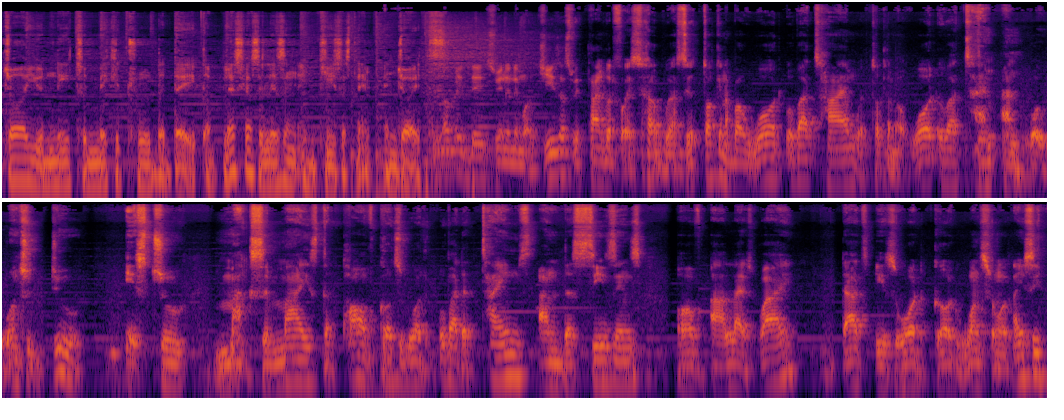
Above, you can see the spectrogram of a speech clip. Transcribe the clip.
joy you need to make it through the day. God bless you as you listen in Jesus' name. Enjoy it. Lovely day to you in the name of Jesus. We thank God for His help. We are still talking about word over time. We're talking about word over time, and what we want to do is to maximize the power of God's word over the times and the seasons of our lives. Why? That is what God wants from us. And you see,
